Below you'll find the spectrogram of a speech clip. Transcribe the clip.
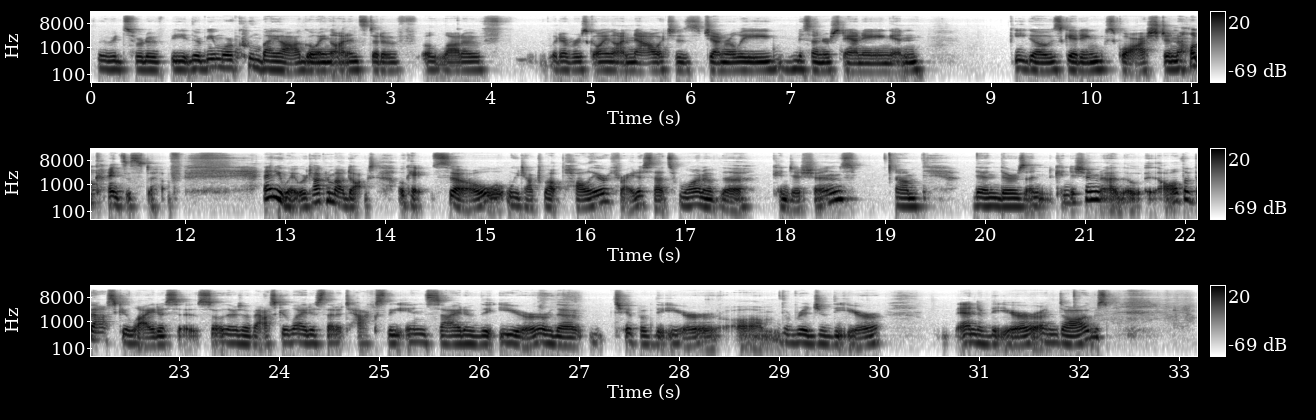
we would sort of be there'd be more kumbaya going on instead of a lot of whatever's going on now, which is generally misunderstanding and egos getting squashed and all kinds of stuff. Anyway, we're talking about dogs. Okay, so we talked about polyarthritis. That's one of the conditions. Um, then there's a condition, uh, all the vasculitises. So there's a vasculitis that attacks the inside of the ear or the tip of the ear, um, the ridge of the ear, end of the ear in dogs.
